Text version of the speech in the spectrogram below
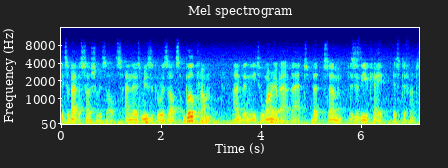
it's about the social results, and those musical results will come. I don't think we need to worry about that. But um, this is the UK; it's different.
